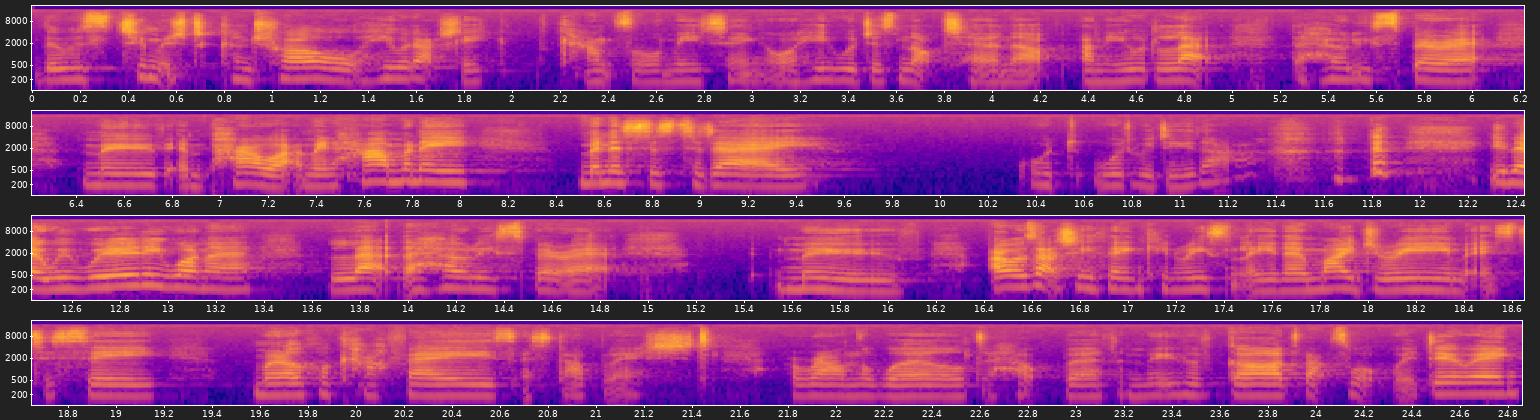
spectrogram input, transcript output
there was too much to control, he would actually cancel a meeting or he would just not turn up and he would let the Holy Spirit move in power. I mean, how many ministers today would, would we do that? you know, we really want to let the Holy Spirit move. I was actually thinking recently, you know, my dream is to see miracle cafes established around the world to help birth a move of God. That's what we're doing.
